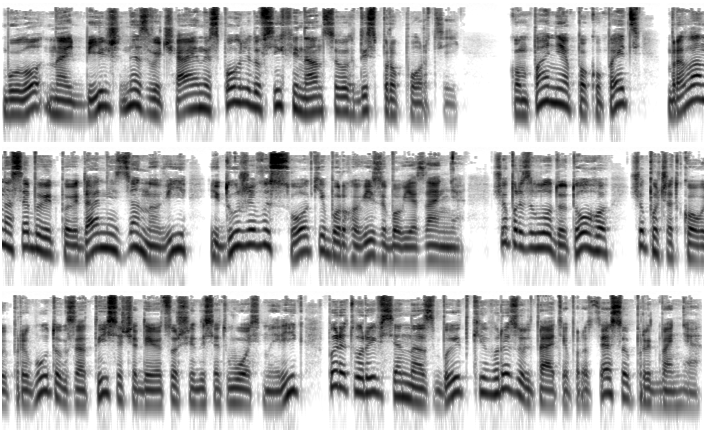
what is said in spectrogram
було найбільш незвичайне з погляду всіх фінансових диспропорцій. Компанія Покупець брала на себе відповідальність за нові і дуже високі боргові зобов'язання, що призвело до того, що початковий прибуток за 1968 рік перетворився на збитки в результаті процесу придбання.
